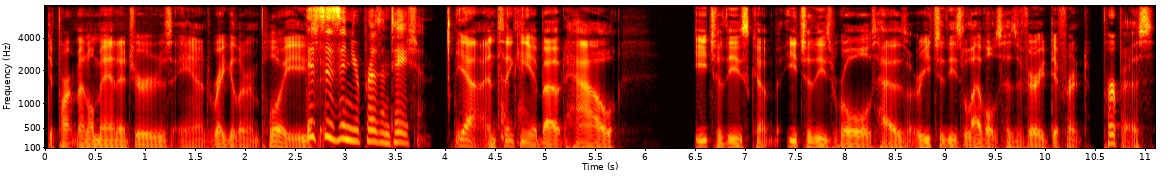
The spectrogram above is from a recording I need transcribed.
departmental managers, and regular employees. This is in your presentation. Yeah, and thinking about how each of these each of these roles has or each of these levels has a very different purpose,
